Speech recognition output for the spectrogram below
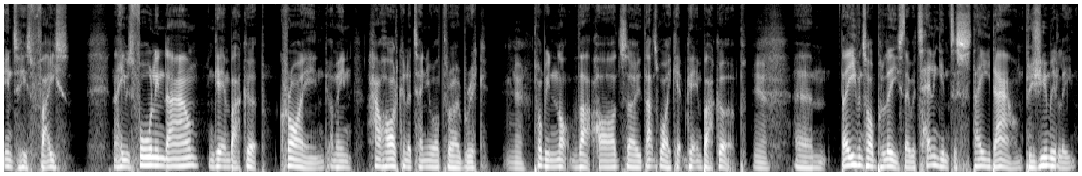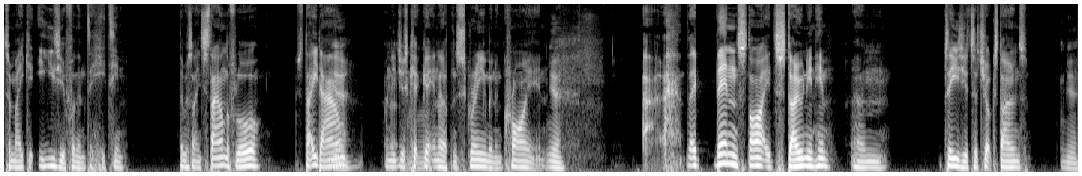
into his face. Now he was falling down and getting back up, crying. I mean, how hard can a ten-year-old throw a brick? yeah, Probably not that hard. So that's why he kept getting back up. yeah. Um, they even told police they were telling him to stay down, presumably to make it easier for them to hit him. They were saying, "Stay on the floor, stay down," yeah. and he just kept Mm. getting up and screaming and crying Yeah, uh, they then started stoning him. Um, it's easier to chuck stones. yeah.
